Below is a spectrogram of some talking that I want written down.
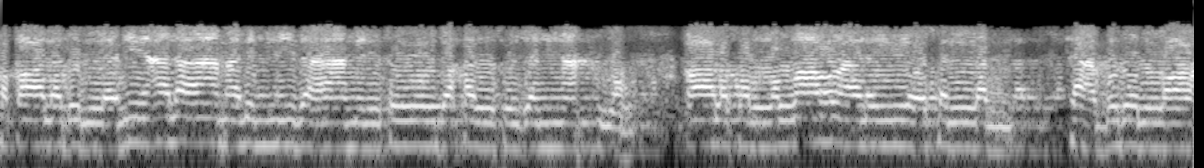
فقال دلني على عمل إذا عملته دخلت الجنه قال صلى الله عليه وسلم تعبد الله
